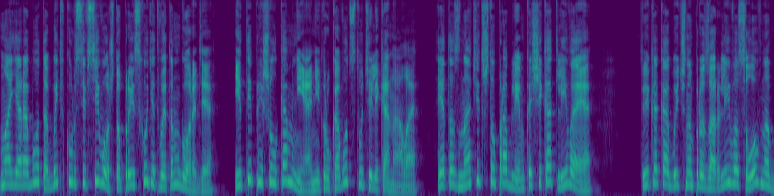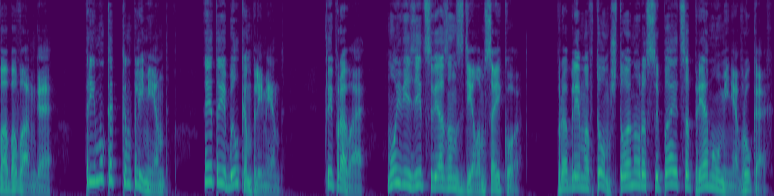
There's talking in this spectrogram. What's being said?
Моя работа — быть в курсе всего, что происходит в этом городе. И ты пришел ко мне, а не к руководству телеканала. Это значит, что проблемка щекотливая. Ты, как обычно, прозорлива, словно баба Ванга. Приму как комплимент. Это и был комплимент. Ты права. Мой визит связан с делом Сайко. Проблема в том, что оно рассыпается прямо у меня в руках.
